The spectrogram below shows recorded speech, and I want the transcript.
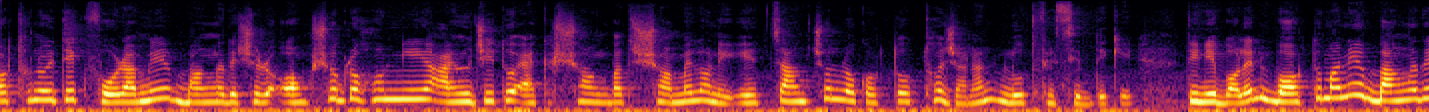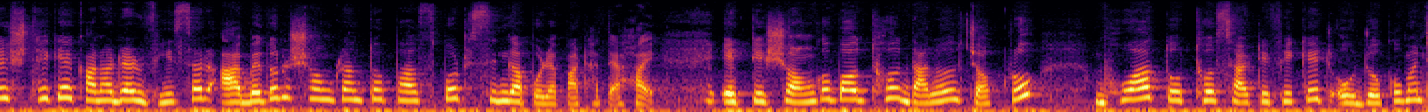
অর্থনৈতিক ফোরামে বাংলাদেশের অংশগ্রহণ নিয়ে আয়োজিত এক সংবাদ সম্মেলনে এ চাঞ্চল্যকর তথ্য জানান লুৎফে সিদ্দিকী। তিনি বলেন, বর্তমানে বাংলাদেশ থেকে কানাডার ভিসার আবেদন সংক্রান্ত পাসপোর্ট সিঙ্গাপুরে পাঠাতে হয়। একটি সংঘবদ্ধ দালাল চক্র ভুয়া তথ্য, সার্টিফিকেট ও ডকুমেন্ট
